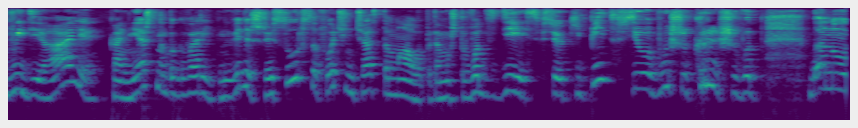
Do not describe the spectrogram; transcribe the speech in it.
в идеале, конечно, бы говорить, но видишь, ресурсов очень часто мало, потому что вот здесь все кипит, все выше крыши, вот оно,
